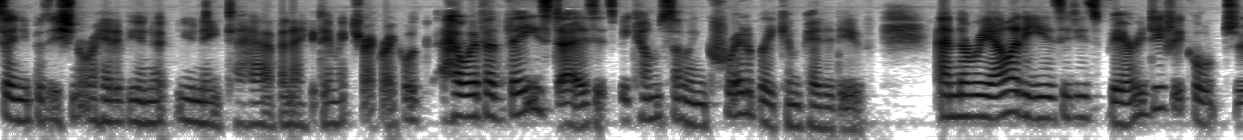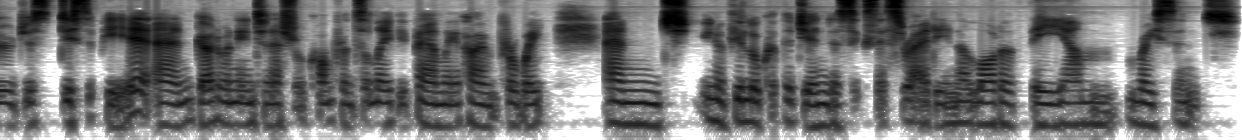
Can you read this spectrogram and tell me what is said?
senior position or a head of unit, you need to have an academic track record. However, these days it's become so incredibly competitive. And the reality is, it is very difficult to just disappear and go to an international conference and leave your family at home for a week. And, you know, if you look at the gender success rate in a lot of the um, recent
